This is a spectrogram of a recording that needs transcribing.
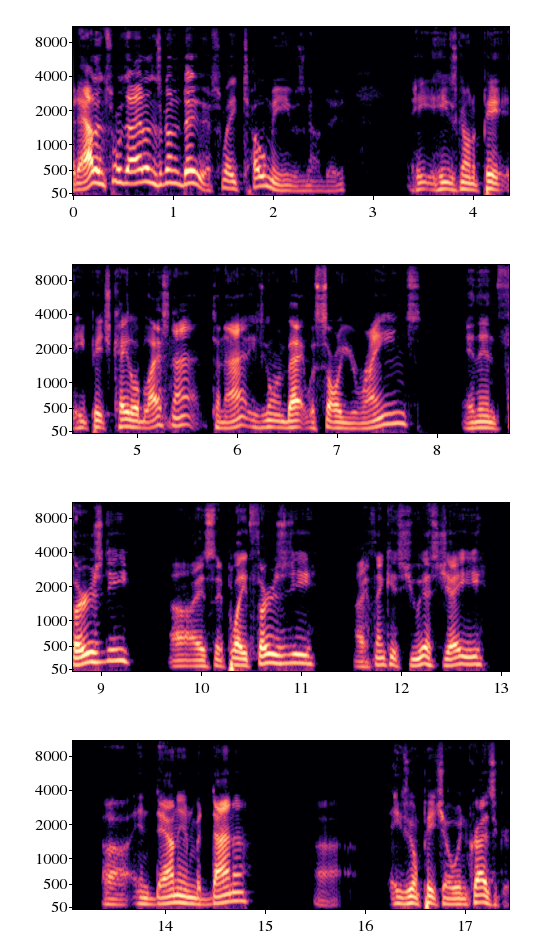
but Allen's what Allen's going to do. That's what he told me he was going to do. He he's going to pitch. He pitched Caleb last night. Tonight he's going back with Sawyer Rains, and then Thursday, uh, as they play Thursday, I think it's USJ, uh, and down in Medina, uh, he's going to pitch Owen Kreisiger.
